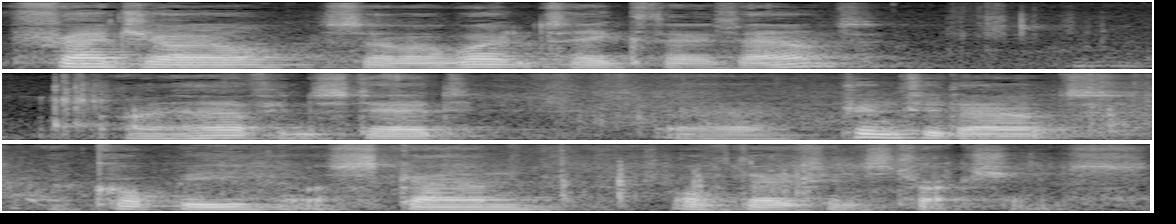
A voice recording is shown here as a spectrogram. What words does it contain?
fragile, so I won't take those out. I have instead uh, printed out a copy or scan of those instructions.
